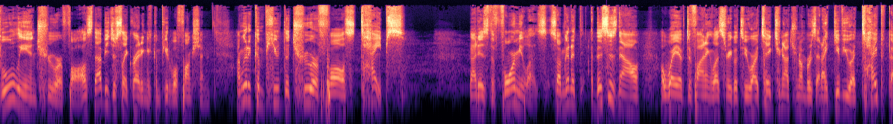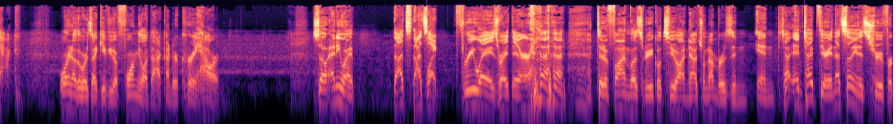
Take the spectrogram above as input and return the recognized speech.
Boolean true or false. That'd be just like writing a computable function. I'm going to compute the true or false types. That is the formulas. So I'm going to, this is now a way of defining less than or equal to where I take two natural numbers and I give you a type back. Or in other words, I give you a formula back under Curry-Howard. So anyway, that's, that's like three ways right there to define less than or equal to on natural numbers in, in in type theory, and that's something that's true for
